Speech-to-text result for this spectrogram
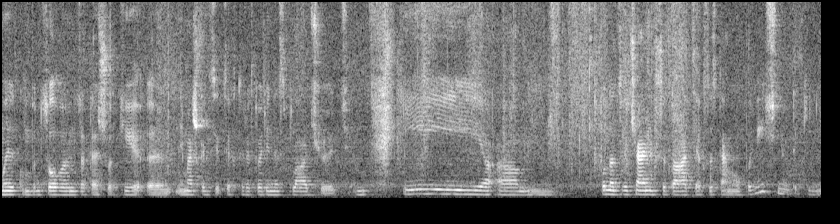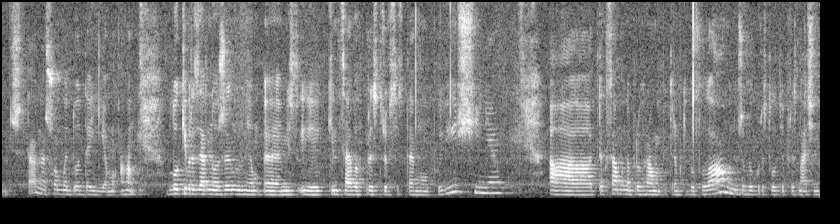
ми компенсовуємо за те, що ті мешканці цих територій не сплачують. І ем, по надзвичайних ситуаціях системи оповіщення, такі інші. Та, на що ми додаємо? Ага, блоків резервного живлення е, кінцевих пристроїв системи оповіщення. А так само на програму підтримки БПЛА вони вже використали ті призначення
